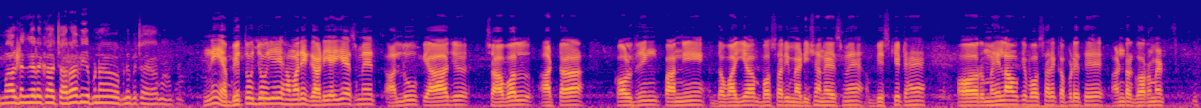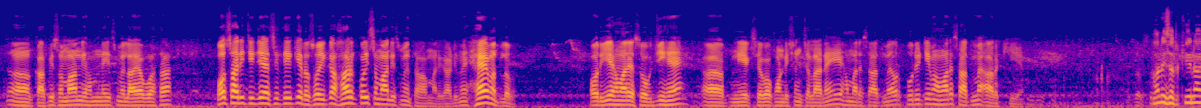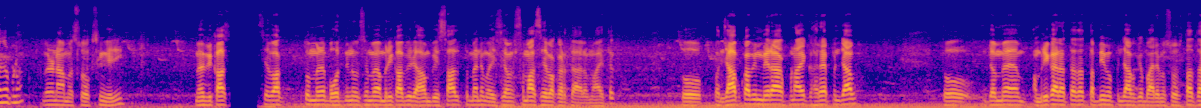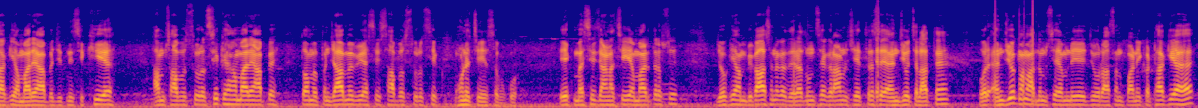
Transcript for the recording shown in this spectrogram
माल डंगर का चारा भी अपना आपने बचाया वहाँ पे? नहीं अभी तो जो ये हमारी गाड़ी आई है इसमें आलू प्याज चावल आटा कोल्ड ड्रिंक पानी दवाइयाँ बहुत सारी मेडिसिन है इसमें बिस्किट हैं और महिलाओं के बहुत सारे कपड़े थे अंडर गवर्नमेंट काफ़ी सामान हमने इसमें लाया हुआ था। बहुत सारी चीज़ें ऐसी थी कि रसोई का हर कोई सामान इसमें था हमारी गाड़ी में है मतलब। और ये हमारे अशोक जी हैं अपनी एक सेवा फाउंडेशन चला रहे हैं ये हमारे साथ में और पूरी टीम हमारे साथ में आ रखी है। हाँ जी सर की नाम है अपना? मेरा नाम अशोक सिंह है जी। मैं विकास सेवा तो मैंने बहुत दिनों से मैं अमेरिका भी रहा हूँ बीस साल तो मैंने वहीं से समाज सेवा करता आ रहा हूँ आज तक। तो पंजाब का भी मेरा अपना एक घर है पंजाब। तो जब मैं अमेरिका रहता था तब भी मैं पंजाब के बारे में सोचता था कि हमारे यहाँ पे जितनी सिक्खी है हम साबित सूरत सिख हैं हमारे यहाँ पे तो हमें पंजाब में भी ऐसे साबित सूरत सिख होने चाहिए सबको। एक मैसेज आना चाहिए हमारी तरफ़ से, जो कि हम विकास नगर, देहरादून से ग्रामीण क्षेत्र से एनजीओ चलाते हैं, और एनजीओ के माध्यम से हमने ये जो राशन पानी इकट्ठा किया है,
